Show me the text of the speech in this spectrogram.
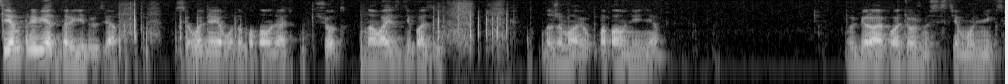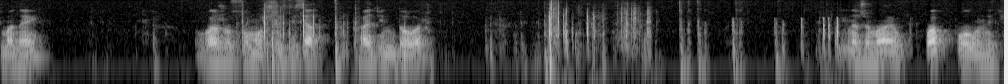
Всем привет, дорогие друзья! Сегодня я буду пополнять счет на Wise Deposit. Нажимаю пополнение. Выбираю платежную систему Nix Money. Ввожу сумму 61 доллар. И нажимаю пополнить.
